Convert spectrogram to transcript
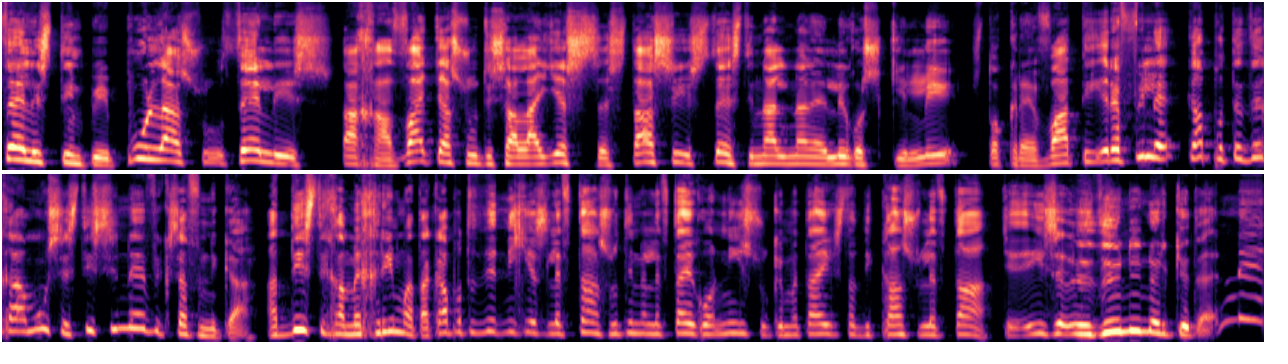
Θέλεις την πιπούλα σου, θέλεις τα χαδάκια σου, τις αλλαγές στι στάσεις. Θες την άλλη να είναι λίγο σκυλή στο κρεβάτι. Ρε φίλε, κάποτε δεν γαμούσες. Τι συνέβη ξαφνικά; Αντίστοιχα με χρήματα κάποτε δεν είχες λεφτά, σου είναι λεφτά οι γονείς σου και μετά έχεις τα δικά σου λεφτά. Και είσαι, ε, δεν είναι αρκετά. Ναι,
